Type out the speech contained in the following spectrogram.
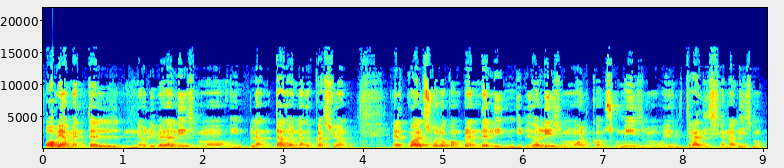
obviamente, el neoliberalismo implantado en la educación el cual solo comprende el individualismo, el consumismo y el tradicionalismo.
